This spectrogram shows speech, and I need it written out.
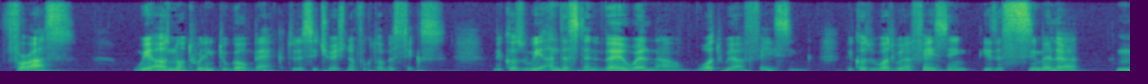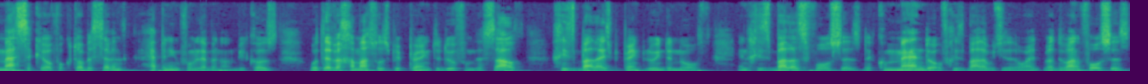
For us, we are not willing to go back to the situation of October 6th because we understand very well now what we are facing. Because what we are facing is a similar massacre of October 7th happening from Lebanon. Because whatever Hamas was preparing to do from the south, Hezbollah is preparing to do in the north. And Hezbollah's forces, the commando of Hezbollah, which is the Radwan forces,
